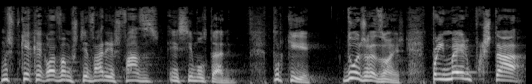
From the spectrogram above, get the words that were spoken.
mas porquê é que agora vamos ter várias fases em simultâneo? Porquê? Duas razões. Primeiro porque está,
